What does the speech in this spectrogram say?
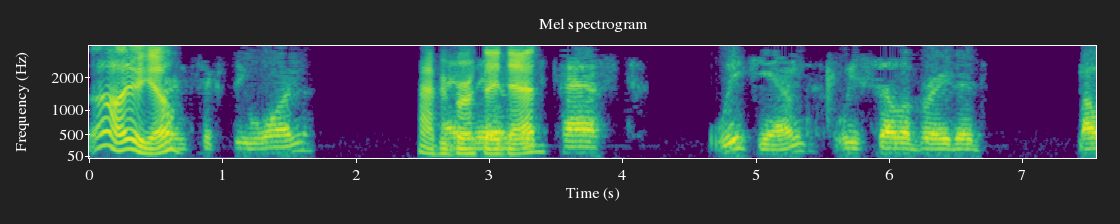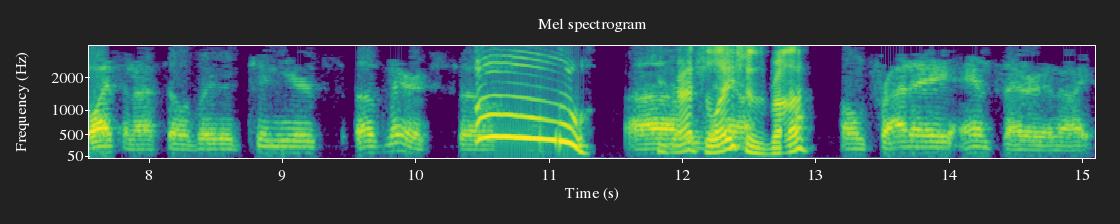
Oh, there you go. Turned 61. Happy And birthday, Dad. This past weekend, we celebrated, my wife and I celebrated 10 years of marriage. So, Oh, uh, congratulations, brother. On Friday and Saturday night.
